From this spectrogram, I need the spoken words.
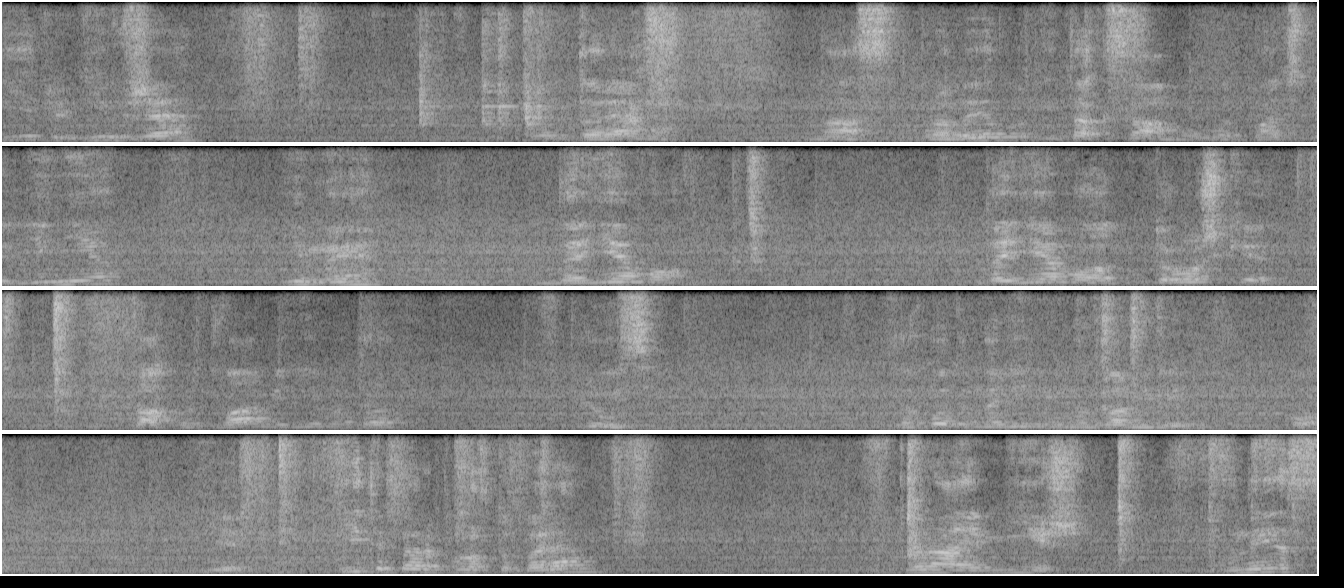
І тоді вже от беремо у нас правило і так само, от бачите, лінія, і ми даємо, даємо трошки також 2 мм в плюсі. Заходимо на лінію на 2 мм. О, є. І тепер просто беремо, впираємо ніж вниз,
